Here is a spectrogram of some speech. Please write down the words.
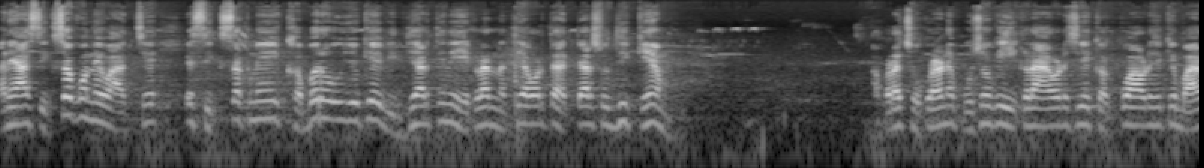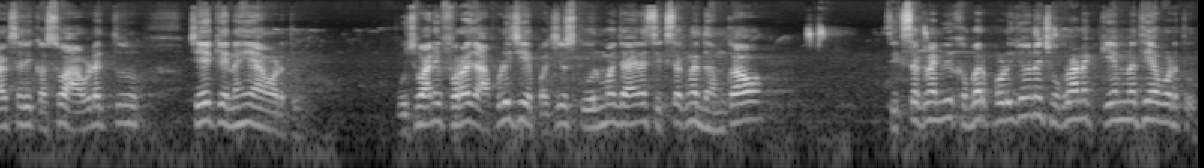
અને આ શિક્ષકોને વાત છે કે શિક્ષકને ખબર હોવી જોઈએ કે વિદ્યાર્થીને એકલા નથી આવડતા અત્યાર સુધી કેમ? આપણા છોકરાને પૂછો કે એકડા આવડે છે, કક્કો આવડે છે કે બારાક્ષરી કશું આવડતું છે કે નહીં આવડતું? પૂછવાની ફરજ આપણી છે. પછી સ્કૂલમાં જઈને શિક્ષકને ધમકાવો. શિક્ષકને બી ખબર પડી જોઈએ ને છોકરાને કેમ નથી આવડતું?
